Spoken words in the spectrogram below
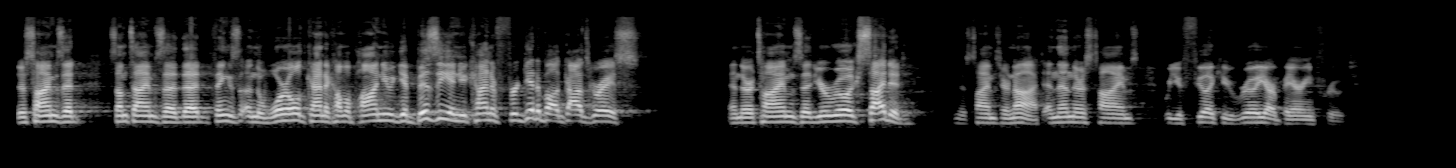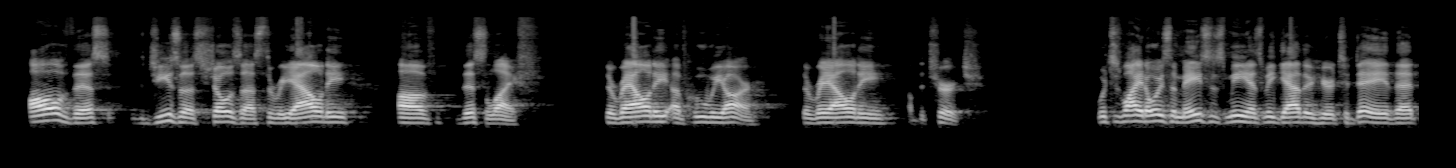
There's times that sometimes that, that things in the world kind of come upon you, you get busy, and you kind of forget about God's grace. And there are times that you're real excited. There's times you're not. And then there's times where you feel like you really are bearing fruit. All of this, Jesus shows us the reality of this life, the reality of who we are, the reality of the church. Which is why it always amazes me as we gather here today that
